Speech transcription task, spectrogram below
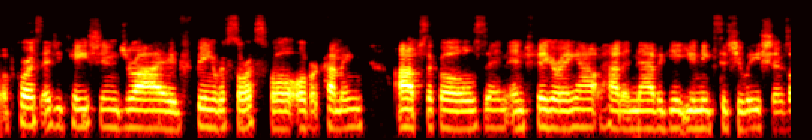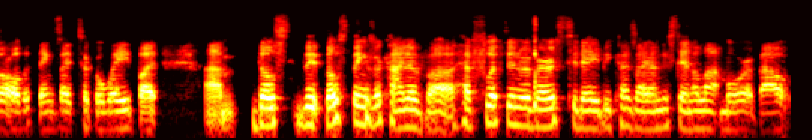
of course education, drive, being resourceful, overcoming obstacles, and and figuring out how to navigate unique situations are all the things I took away. But um, those th- those things are kind of uh, have flipped in reverse today because I understand a lot more about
